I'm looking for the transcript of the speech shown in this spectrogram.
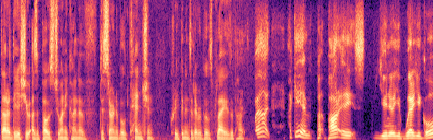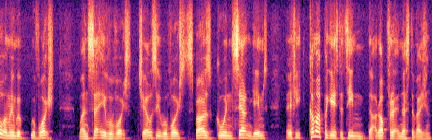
that are the issue as opposed to any kind of discernible tension creeping into Liverpool's play, is it, Pat? Well, again, p- part of it's you know you, where you go. I mean, we've we've watched Man City, we've watched Chelsea, we've watched Spurs go in certain games, and if you come up against a team that are up for it in this division,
